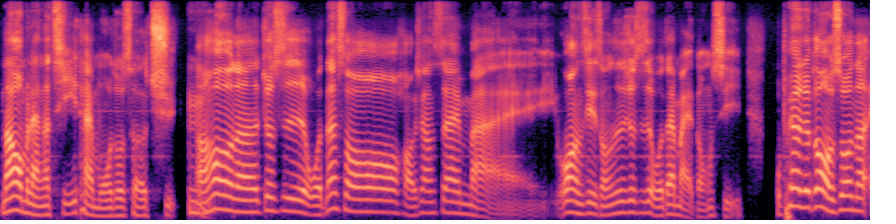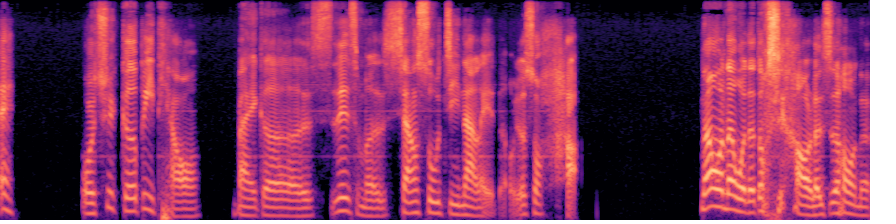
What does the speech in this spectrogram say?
然后我们两个骑一台摩托车去，嗯、然后呢，就是我那时候好像是在买，忘记，总之就是我在买东西，我朋友就跟我说呢，哎、欸，我去隔壁条买个那什么香酥鸡那类的，我就说好。然后呢，我的东西好了之后呢，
